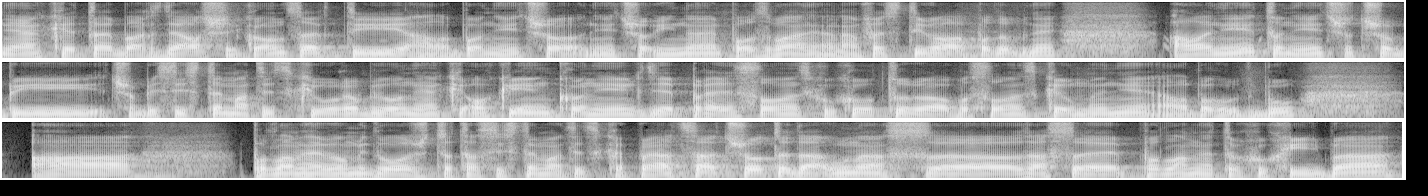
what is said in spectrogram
nejaké treba ďalšie koncerty alebo niečo, niečo iné, pozvania na festival a podobne, ale nie je to niečo, čo by, čo čo by systematicky urobil nejaké okienko niekde pre slovenskú kultúru alebo slovenské umenie alebo hudbu. A podľa mňa je veľmi dôležitá tá systematická práca. Čo teda u nás e, zase podľa mňa trochu chýba,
